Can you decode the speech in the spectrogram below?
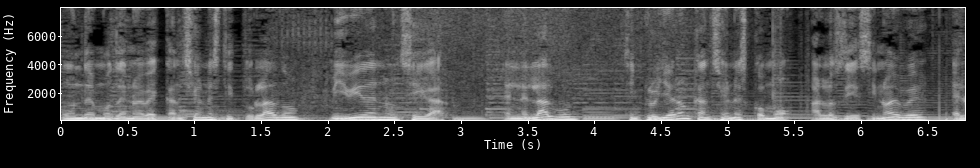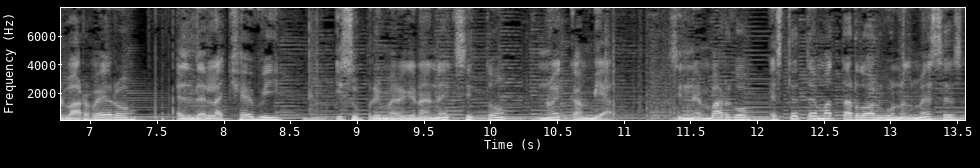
un demo de nueve canciones titulado Mi vida en un cigarro. En el álbum se incluyeron canciones como A los 19, El Barbero, El de la Chevy y su primer gran éxito, No he cambiado. Sin embargo, este tema tardó algunos meses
